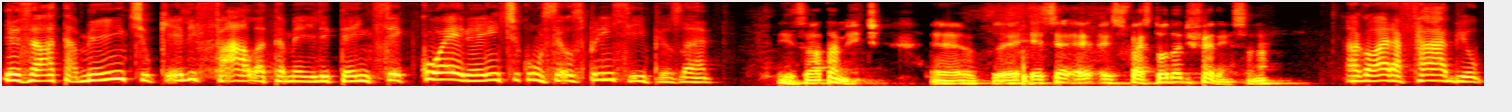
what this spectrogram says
exatamente o que ele fala também, ele tem que ser coerente com seus princípios, né? Exatamente. É, é esse, é, isso faz toda a diferença, né? Agora, Fábio,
